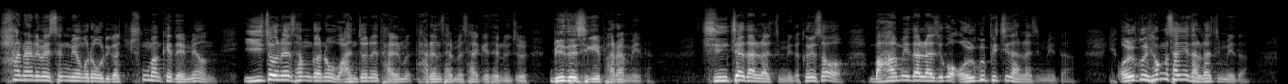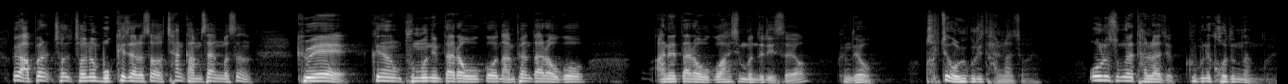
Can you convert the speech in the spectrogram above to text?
하나님의 생명으로 우리가 충만케 되면 이전의 삶과는 완전히 다른 삶을 살게 되는 줄 믿으시기 바랍니다. 진짜 달라집니다. 그래서 마음이 달라지고 얼굴빛이 달라집니다. 얼굴 형상이 달라집니다. 그 아빠 저, 저는 목회자로서 참 감사한 것은 교회 그냥 부모님 따라오고 남편 따라오고 아내 따라오고 하신 분들이 있어요. 근데요, 갑자기 얼굴이 달라져요. 어느 순간에 달라져요. 그분이 거듭난 거예요.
